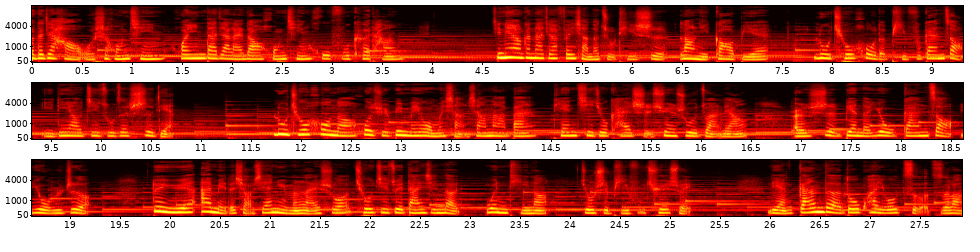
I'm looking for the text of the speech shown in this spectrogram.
大家好，我是红琴，欢迎大家来到红琴护肤课堂。今天要跟大家分享的主题是让你告别入秋后的皮肤干燥，一定要记住这四点。入秋后呢，或许并没有我们想象那般天气就开始迅速转凉，而是变得又干燥又热。对于爱美的小仙女们来说，秋季最担心的问题呢，就是皮肤缺水，脸干的都快有褶子了，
